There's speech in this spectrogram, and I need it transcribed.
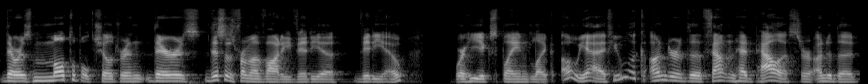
there was multiple children. There's this is from a VaatiVidya video where he explained like, oh yeah, if you look under the Fountainhead Palace or under the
